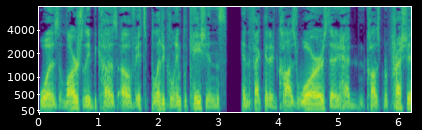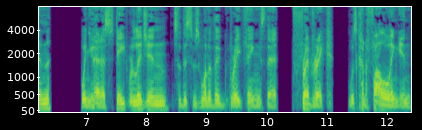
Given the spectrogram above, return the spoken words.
was largely because of its political implications and the fact that it caused wars, that it had caused repression, when you had a state religion. So this was one of the great things that Frederick was kind of following in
